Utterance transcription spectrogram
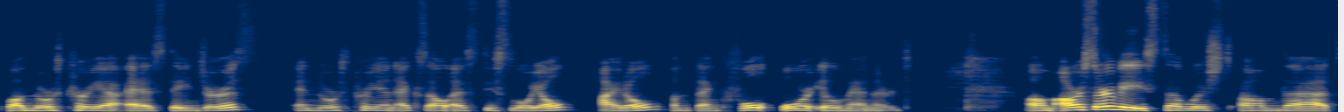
about North Korea as dangerous and North Korean exile as disloyal, idle, unthankful, or ill-mannered. Um, our survey established um, that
